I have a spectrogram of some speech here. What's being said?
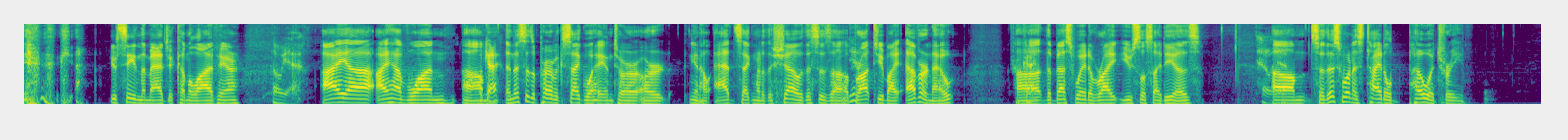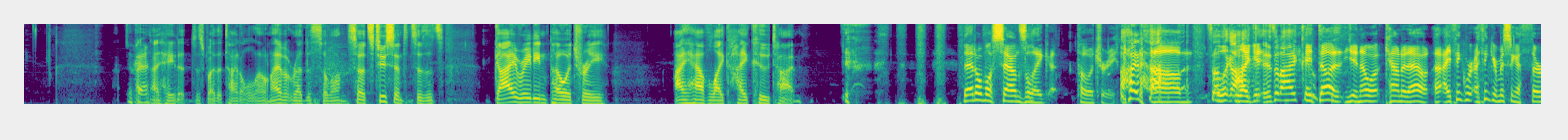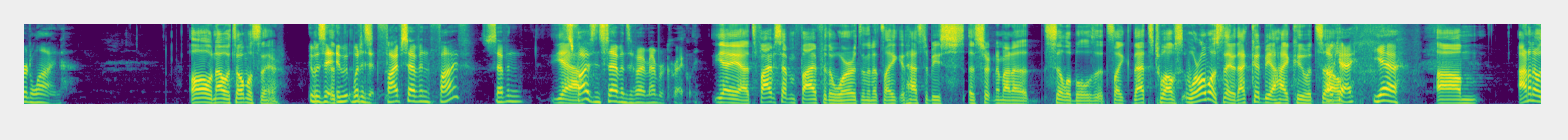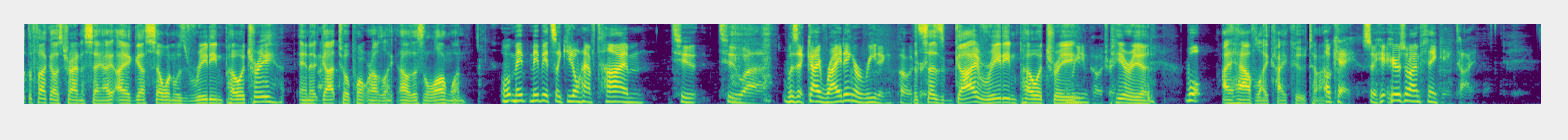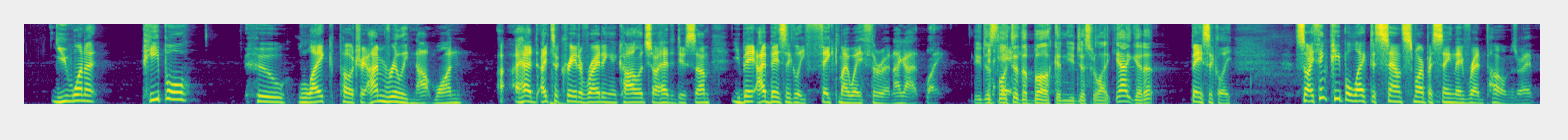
you're seeing the magic come alive here. Oh yeah, I uh, I have one. Um, Okay. And this is a perfect segue into our, our you know ad segment of the show. This is uh, Yeah. brought to you by Evernote. Uh, the best way to write useless ideas. hell yeah. Um, so this one is titled Poetry. okay, I hate it just by the title alone. I haven't read this so long. So it's two sentences. It's guy reading poetry. I have like haiku time. that almost sounds like poetry. I know. Um, Sounds like a like it- is it a haiku? It does. You know what? Count it out. I I think we're. I think you're missing a third line. oh no, it's almost there. It was. It, It's- what is it? Five seven five seven. Yeah. It's fives and sevens if I remember correctly. Yeah, yeah. It's five seven five for the words, and then it's like it has to be a certain amount of syllables. It's like that's twelve. We're almost there. That could be a haiku itself. Okay. Yeah. Um, I don't know what the fuck I was trying to say. I, I guess someone was reading poetry, and it got to a point where I was like, "Oh, this is a long one." Well, maybe, maybe it's like you don't have time to to. uh Was it guy writing or reading poetry? It says guy reading poetry. Reading poetry. Period. Well, I have like haiku time. okay. So here's what I'm thinking, Ty. You want to people who like poetry. I'm really not one. I- had I took creative writing in college, so I had to do some. You ba- I basically faked my way through it, and I got like You just looked A. at the book and you just were like, "Yeah, I get it." basically. So I think people like to sound smart by saying they've read poems, right?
